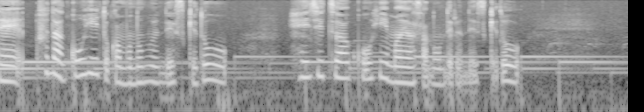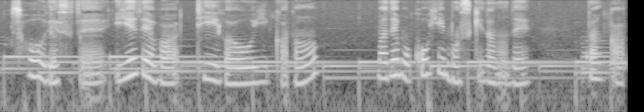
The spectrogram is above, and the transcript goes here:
で普段コーヒーとかも飲むんですけど平日はコーヒー毎朝飲んでるんですけどそうですね。家ではティーが多いかな。まあでもコーヒーも好きなのでなんか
